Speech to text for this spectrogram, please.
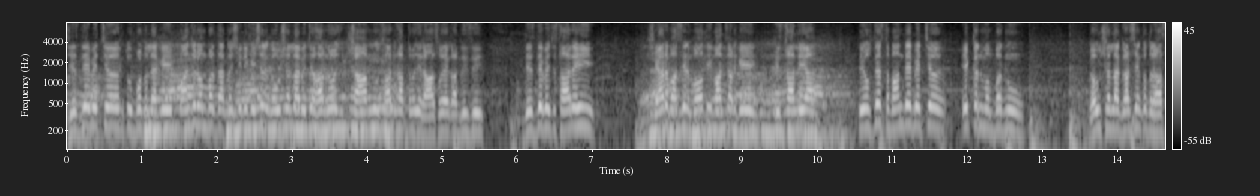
ਜਿਸ ਦੇ ਵਿੱਚ ਅਕਤੂਬਰ ਤੋਂ ਲੈ ਕੇ 5 ਨਵੰਬਰ ਤੱਕ ਸ਼੍ਰੀ ਕ੍ਰਿਸ਼ਨ ਗਊਸ਼ਾਲਾ ਵਿੱਚ ਹਰ ਰੋਜ਼ ਸ਼ਾਮ ਨੂੰ 7:30 ਵਜੇ ਰਾਸ ਹੋਇਆ ਕਰਦੀ ਸੀ। ਜਿਸ ਦੇ ਵਿੱਚ ਸਾਰੇ ਹੀ ਸ਼ਹਿਰ ਵਾਸੀਆਂ ਨੇ ਬਹੁਤ ਹੀ ਵੱਧ ਚੜ ਕੇ ਹਿੱਸਾ ਲਿਆ। ਤੇ ਉਸ ਦੇ ਸਬੰਧ ਦੇ ਵਿੱਚ 1 ਨਵੰਬਰ ਨੂੰ ਗਊਸ਼ਾਲਾ ਗੜਸ਼ੰਕਰ ਤੋਂ ਰਸ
